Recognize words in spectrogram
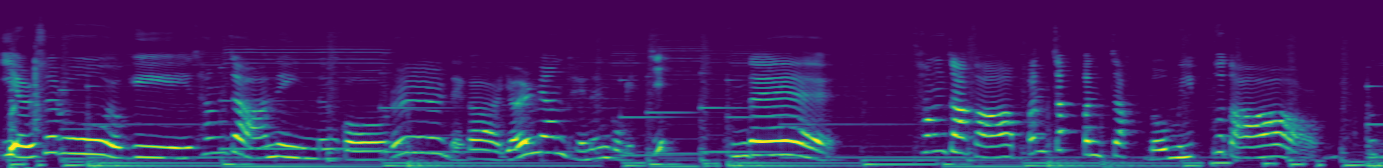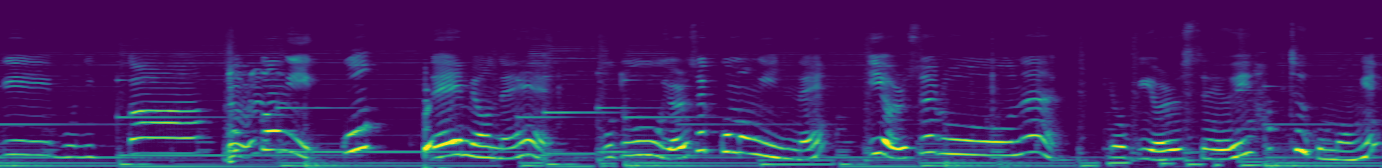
이 열쇠로 여기 상자 안에 있는 거를 내가 열면 되는 거겠지? 근데 상자가 반짝반짝 너무 이쁘다. 여기 보니까 뚜껑이 있고 내면에 모두 열쇠 구멍이 있네. 이 열쇠로는 여기 열쇠의 하트 구멍에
